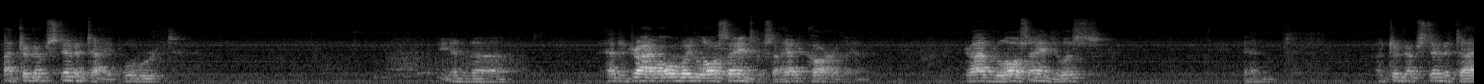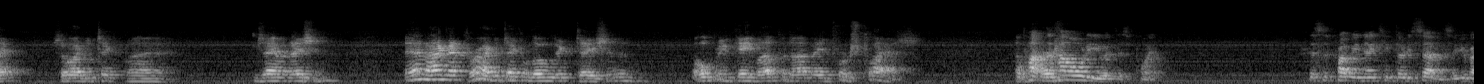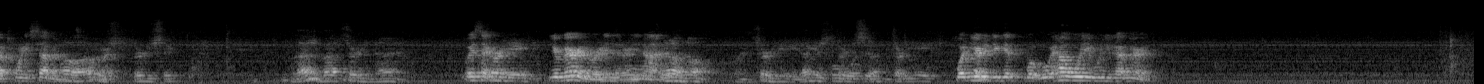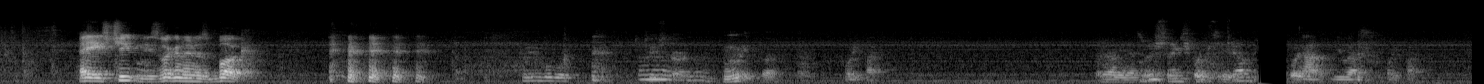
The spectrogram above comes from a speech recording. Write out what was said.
I took up stenotype over it. And uh, had to drive all the way to Los Angeles. I had a car then. Drive to Los Angeles, and I took up stenotype so I could take my examination. And I got where I could take a little dictation, and opening came up, and I made first class. Well, then how old are you at this point? This is probably 1937, so you're about 27 Oh, I was right? thirty-six. I was about thirty-nine. Wait a second. Thirty-eight. You're married already then, are you No, not? no, I'm thirty-eight. I guess thirty-seven, thirty-eight. What year did you get, what, how old were you when you got married? Hey, he's cheating. He's looking in his book. Two-star. Hmm? Forty-five. 45. I mean, that's what. This thing's supposed to tell me. Not US, 45.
